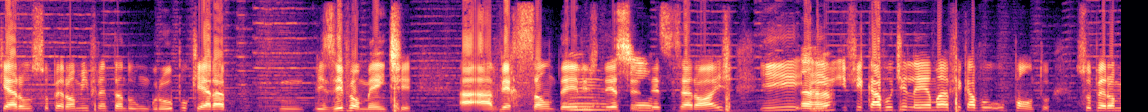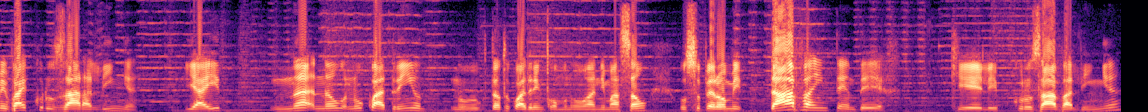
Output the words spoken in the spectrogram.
que era o Super-Homem enfrentando um grupo que era hum, visivelmente a, a versão deles Hum, desse- desses heróis e, Aham. e- e ficava o dilema, ficava o ponto. Super-Homem vai cruzar a linha e aí na- no, no quadrinho, no, tanto o quadrinho como na animação, o Super-Homem dava a entender que ele cruzava a linha,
